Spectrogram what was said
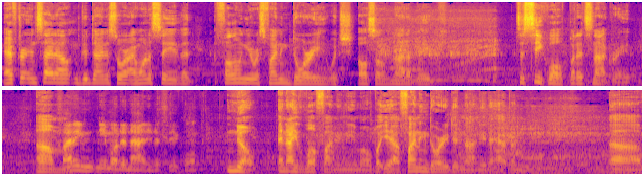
after Inside Out and Good Dinosaur, I want to say that following year was Finding Dory, which also not a big. It's a sequel, but it's not great. Finding Nemo did not need a sequel. No, and I love Finding Nemo, but yeah, Finding Dory did not need to happen. Uh,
